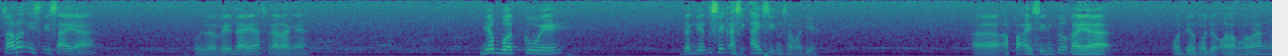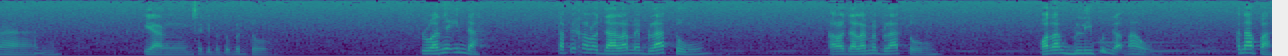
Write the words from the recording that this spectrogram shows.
Calon istri saya, udah beda ya sekarang ya. Dia buat kue, dan dia saya kasih icing sama dia uh, apa icing tuh kayak model-model orang-orangan yang bisa dibentuk-bentuk. Luarnya indah. Tapi kalau dalamnya belatung, kalau dalamnya belatung, orang beli pun nggak mau. Kenapa?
